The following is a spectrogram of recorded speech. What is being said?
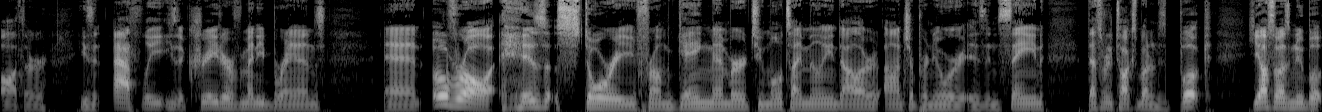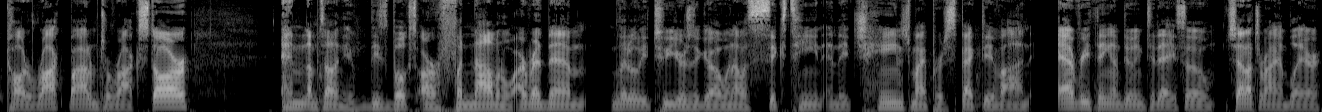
author. He's an athlete. He's a creator of many brands. And overall, his story from gang member to multi-million dollar entrepreneur is insane. That's what he talks about in his book. He also has a new book called Rock Bottom to Rock Star. And I'm telling you, these books are phenomenal. I read them literally two years ago when I was 16, and they changed my perspective on everything I'm doing today. So, shout out to Ryan Blair.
